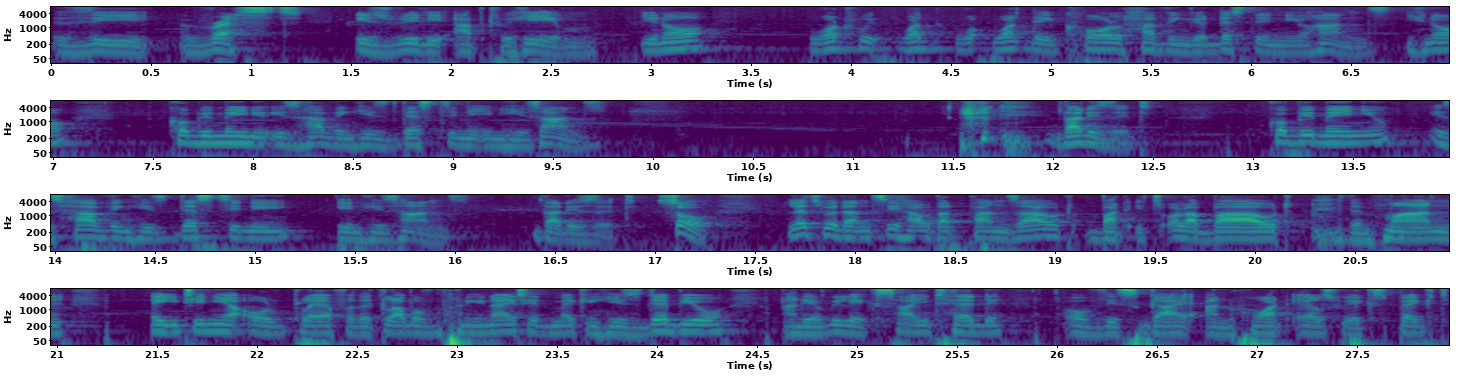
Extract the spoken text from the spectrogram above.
the rest is really up to him. You know what we what, what they call having your destiny in your hands. You know, Kobbie Mainoo is having his destiny in his hands. that is it. Kobbie Mainoo is having his destiny in his hands. That is it. So let's wait and see how that pans out. But it's all about the man, 18 year old player for the club of Man United, making his debut. And you're really excited of this guy and what else we expect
